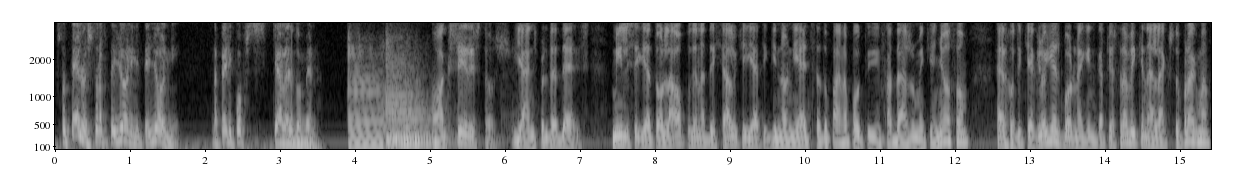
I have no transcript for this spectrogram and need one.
στο τέλος, τώρα που τελειώνει, γιατί τελειώνει, να παίρνει υπόψη της και άλλα δεδομένα. Ο αξίριστος Γιάννης Περντεντέρης μίλησε για το λαό που δεν αντέχει άλλο και για την κοινωνία. Έτσι θα το πάνε από ό,τι φαντάζομαι και νιώθω. Έρχονται και εκλογές, μπορεί να γίνει κάποια στραβή και να αλλάξει το πράγμα.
